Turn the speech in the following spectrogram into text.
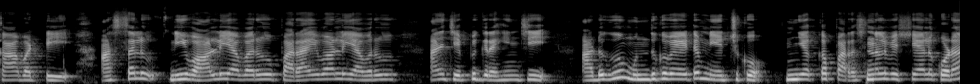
కాబట్టి అస్సలు నీ వాళ్ళు ఎవరు పరాయి వాళ్ళు ఎవరు అని చెప్పి గ్రహించి అడుగు ముందుకు వేయటం నేర్చుకో. నీ యొక్క పర్సనల్ విషయాలు కూడా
